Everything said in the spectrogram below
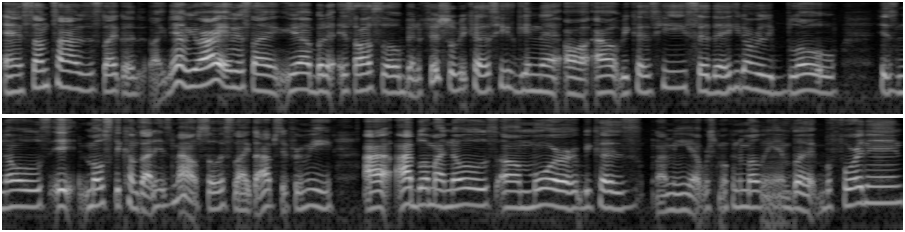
And sometimes it's like a like damn you alright? And it's like yeah but it's also beneficial because he's getting that all out because he said that he don't really blow his nose it mostly comes out of his mouth. So it's like the opposite for me. I i blow my nose um more because i mean yeah we're smoking the mullein but before then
